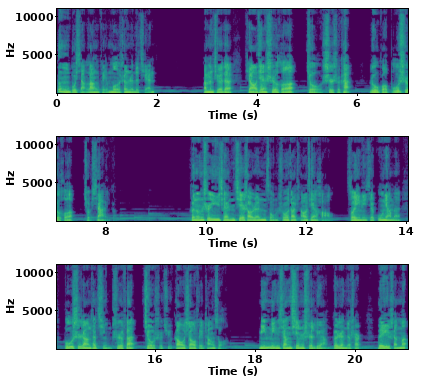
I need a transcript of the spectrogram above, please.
更不想浪费陌生人的钱。他们觉得条件适合就试试看，如果不适合就下一个。可能是以前介绍人总说他条件好，所以那些姑娘们不是让他请吃饭，就是去高消费场所。明明相亲是两个人的事儿，为什么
